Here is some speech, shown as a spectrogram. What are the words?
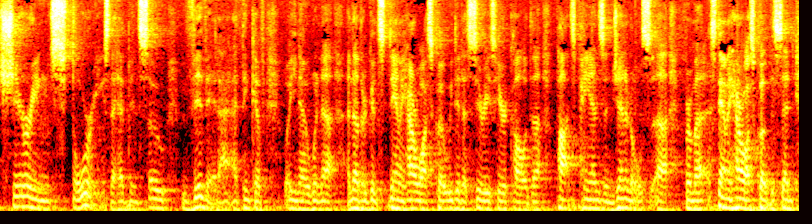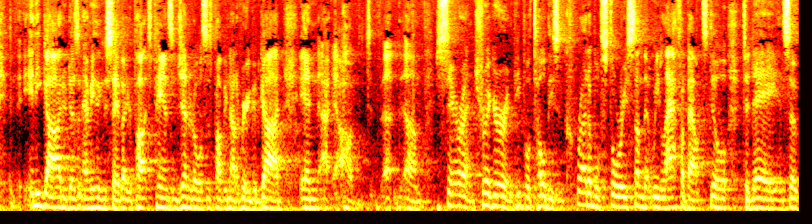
sharing stories that have been so vivid. I, I think of, well, you know, when uh, another good Stanley Hauerwas quote, we did a series here called uh, Pots, Pans, and Genitals uh, from a Stanley Hauerwas quote that said, Any God who doesn't have anything to say about your pots, pans, and genitals is probably not a very good God. And uh, um, Sarah and Trigger and people told these incredible stories, some that we laugh about still today. And so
